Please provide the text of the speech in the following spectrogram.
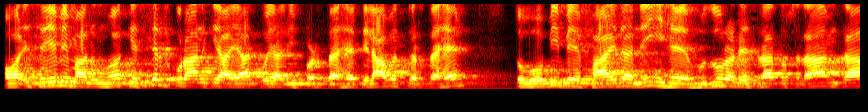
और इससे ये भी मालूम हुआ कि सिर्फ़ कुरान की आयत कोई आदमी पढ़ता है, तिलावत करता है तो वो भी बेफ़ायदा नहीं है। हुजूर अलैहिस्सलाम का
